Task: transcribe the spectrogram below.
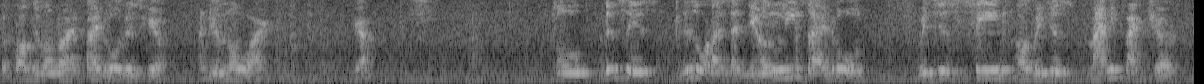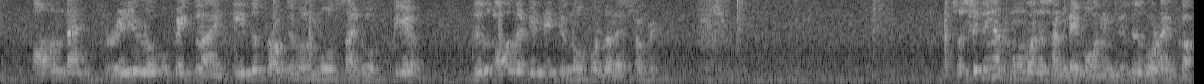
the proximal right side hole is here, and you'll know why. Yeah. So this is this is what I said. The only side hole which is seen or which is manufactured on that radial opaque line is the proximal most side hole. Clear? This is all that you need to know for the rest of it. So sitting at home on a Sunday morning, this is what I got,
